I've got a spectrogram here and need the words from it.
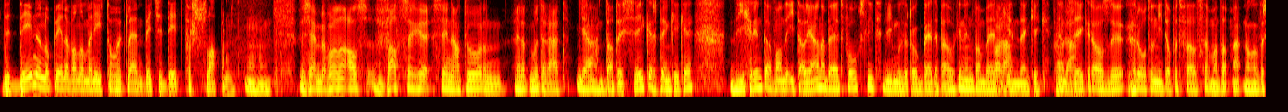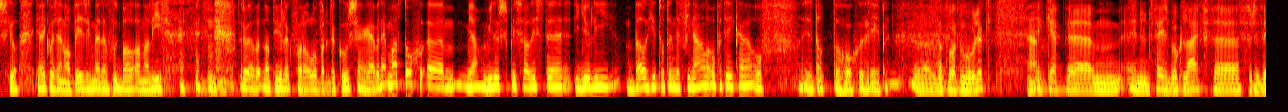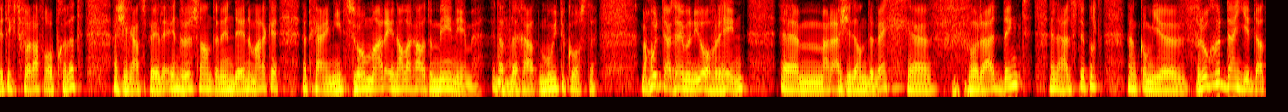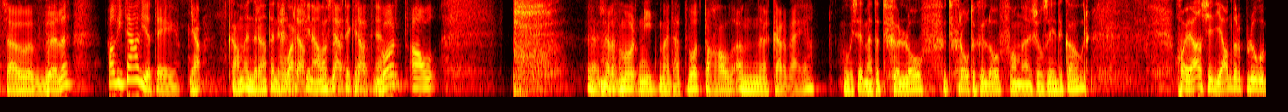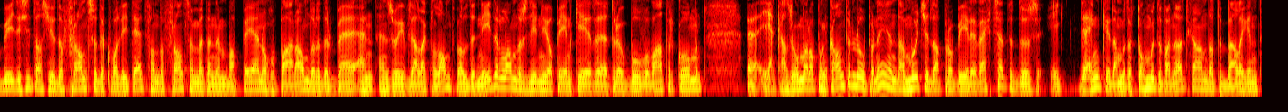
de Denen op een of andere manier toch een klein beetje deed verslappen. Mm -hmm. We zijn begonnen als vatsige senatoren en dat moet eruit. Ja, dat is zeker, denk ik. Hè. Die grinta van de Italianen bij het volkslied, die moet er ook bij de Belgen in van bij het voilà. begin, denk ik. Voilà. En zeker als de grote niet op het veld staan, want dat maakt nog een verschil. Kijk, we zijn al bezig met een voetbalanalyse. Terwijl we het natuurlijk vooral over de koers gaan hebben. Maar toch, um, ja, wielerspecialisten, jullie België tot in de finale op het EK? Of is dat te hoog gegrepen? Uh, dat wordt moeilijk. Ja. Ik heb um, in een Facebook live uh, verwittigd vooraf opgelet. Als je gaat spelen in Rusland en in Denemarken, dat ga je niet zomaar in alle gouden meenemen. Dat mm-hmm. gaat moeite kosten. Maar goed, daar zijn we nu overheen. Um, maar als je dan de weg uh, vooruit denkt en uitstippelt, dan kom je vroeger dan je dat zou willen al Italië tegen. Ja, kan inderdaad. In de en kwartfinales dacht ik. Dat ja. wordt al... Pff, zelfmoord niet, maar dat wordt toch al een uh, karwei. Ja? Hoe is het met het geloof, het grote geloof van uh, José de Kouwer? Ja, als je die andere ploegen bezig ziet, als je de Fransen, de kwaliteit van de Fransen met een Mbappé en nog een paar anderen erbij, en, en zo heeft elk land, wel de Nederlanders die nu op één keer uh, terug boven water komen, uh, je kan zomaar op een counter lopen. Hè, en dan moet je dat proberen rechtzetten. Dus ik denk, dat moet er toch moeten van uitgaan, dat de Belgen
